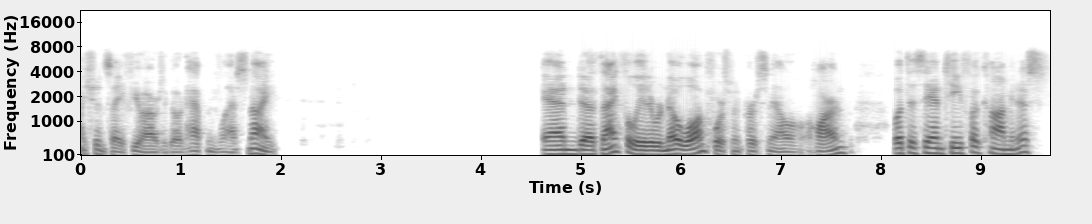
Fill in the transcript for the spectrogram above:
I shouldn't say a few hours ago. It happened last night. And uh, thankfully, there were no law enforcement personnel harmed. But this Antifa communist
